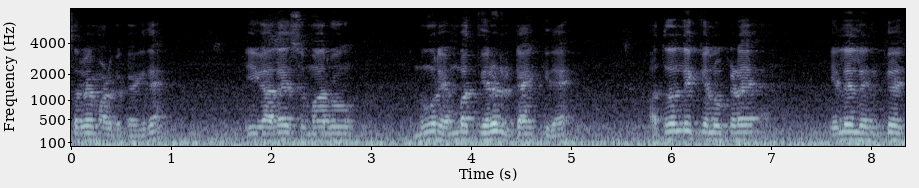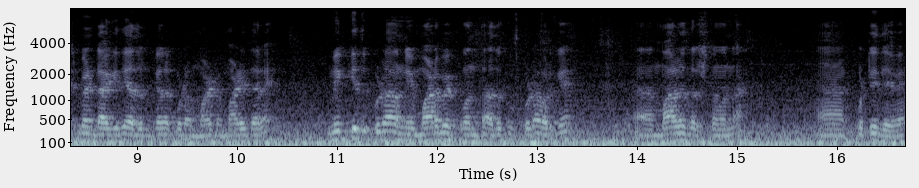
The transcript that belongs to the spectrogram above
ಸರ್ವೆ ಮಾಡಬೇಕಾಗಿದೆ. ಈಗಾಗಲೇ ಸುಮಾರು ನೂರ ಎಂಬತ್ತೆರಡು ಟ್ಯಾಂಕ್ ಇದೆ. ಅದರಲ್ಲಿ ಕೆಲವು ಕಡೆ ಎಲ್ಲೆಲ್ಲಿ ಎನ್ಕರೇಜ್ಮೆಂಟ್ ಆಗಿದೆ ಅದಕ್ಕೆಲ್ಲ ಕೂಡ ಮಾಡಿ, ಮಾಡಿದ್ದಾರೆ. ಮಿಕ್ಕಿದ್ದು ಕೂಡ ನೀವು ಮಾಡಬೇಕು ಅಂತ ಅದಕ್ಕೂ ಕೂಡ ಅವ್ರಿಗೆ ಮಾರ್ಗದರ್ಶನವನ್ನು ಕೊಟ್ಟಿದ್ದೇವೆ.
